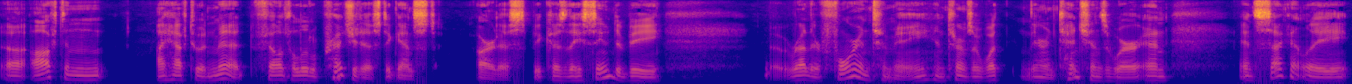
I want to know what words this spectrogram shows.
uh, often I have to admit, felt a little prejudiced against artists because they seemed to be uh, rather foreign to me in terms of what their intentions were. And and secondly,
